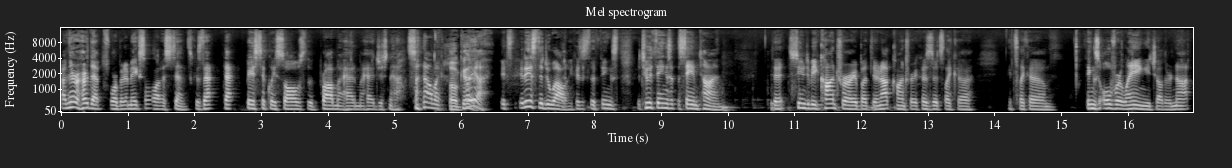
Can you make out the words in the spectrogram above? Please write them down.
I've never heard that before, but it makes a lot of sense because that that basically solves the problem I had in my head just now. So now I'm like, oh, good. oh yeah, it's it is the duality because it's the things, the two things at the same time that seem to be contrary, but they're not contrary because it's like a, it's like a um, things overlaying each other, not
